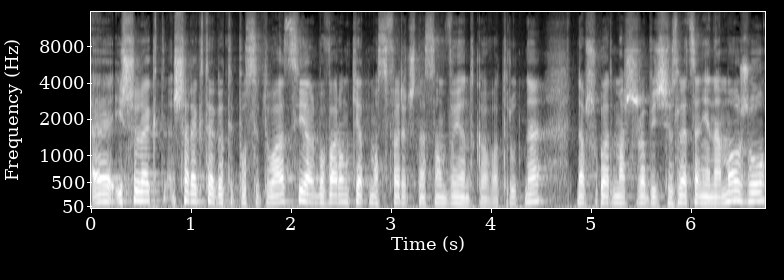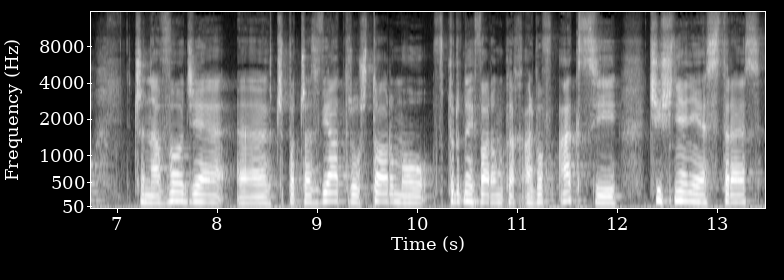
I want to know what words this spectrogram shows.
E, I szereg, szereg tego typu sytuacji albo warunki atmosferyczne są wyjątkowo trudne. Na przykład masz robić zlecenie na morzu, czy na wodzie, czy podczas wiatru, sztormu, w trudnych warunkach, albo w akcji, ciśnienie, stres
